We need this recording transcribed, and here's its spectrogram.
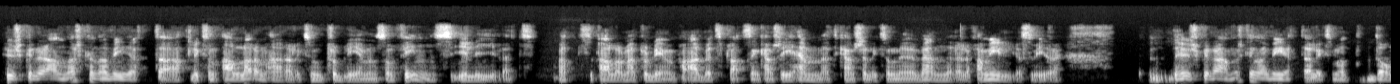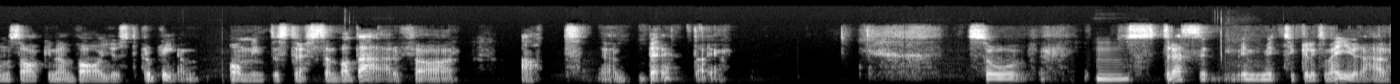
Hur skulle du annars kunna veta att liksom alla de här liksom problemen som finns i livet, att alla de här problemen på arbetsplatsen, kanske i hemmet, kanske liksom med vänner eller familj och så vidare. Hur skulle du annars kunna veta liksom att de sakerna var just problem om inte stressen var där för att eh, berätta det? Så mm. stress i mitt tycke liksom är ju det här.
